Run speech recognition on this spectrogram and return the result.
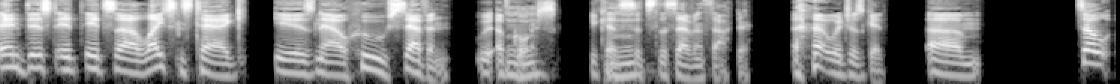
And this it, its a license tag is now Who Seven, of Mhm. course, because Mhm. it's the seventh Doctor, which was good. Um, so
